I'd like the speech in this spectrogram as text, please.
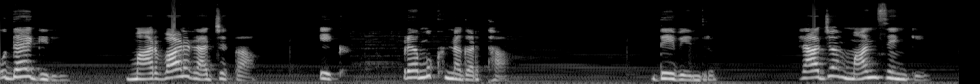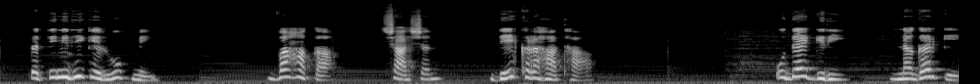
उदयगिरी, मारवाड़ राज्य का एक प्रमुख नगर था। देवेंद्र, राजा मानसिंह के प्रतिनिधि के रूप में वहाँ का शासन देख रहा था। उदयगिरी नगर के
